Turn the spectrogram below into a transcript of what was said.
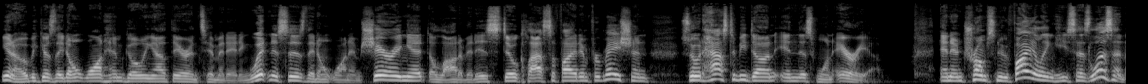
you know, because they don't want him going out there intimidating witnesses. They don't want him sharing it. A lot of it is still classified information. So it has to be done in this one area. And in Trump's new filing, he says, listen,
